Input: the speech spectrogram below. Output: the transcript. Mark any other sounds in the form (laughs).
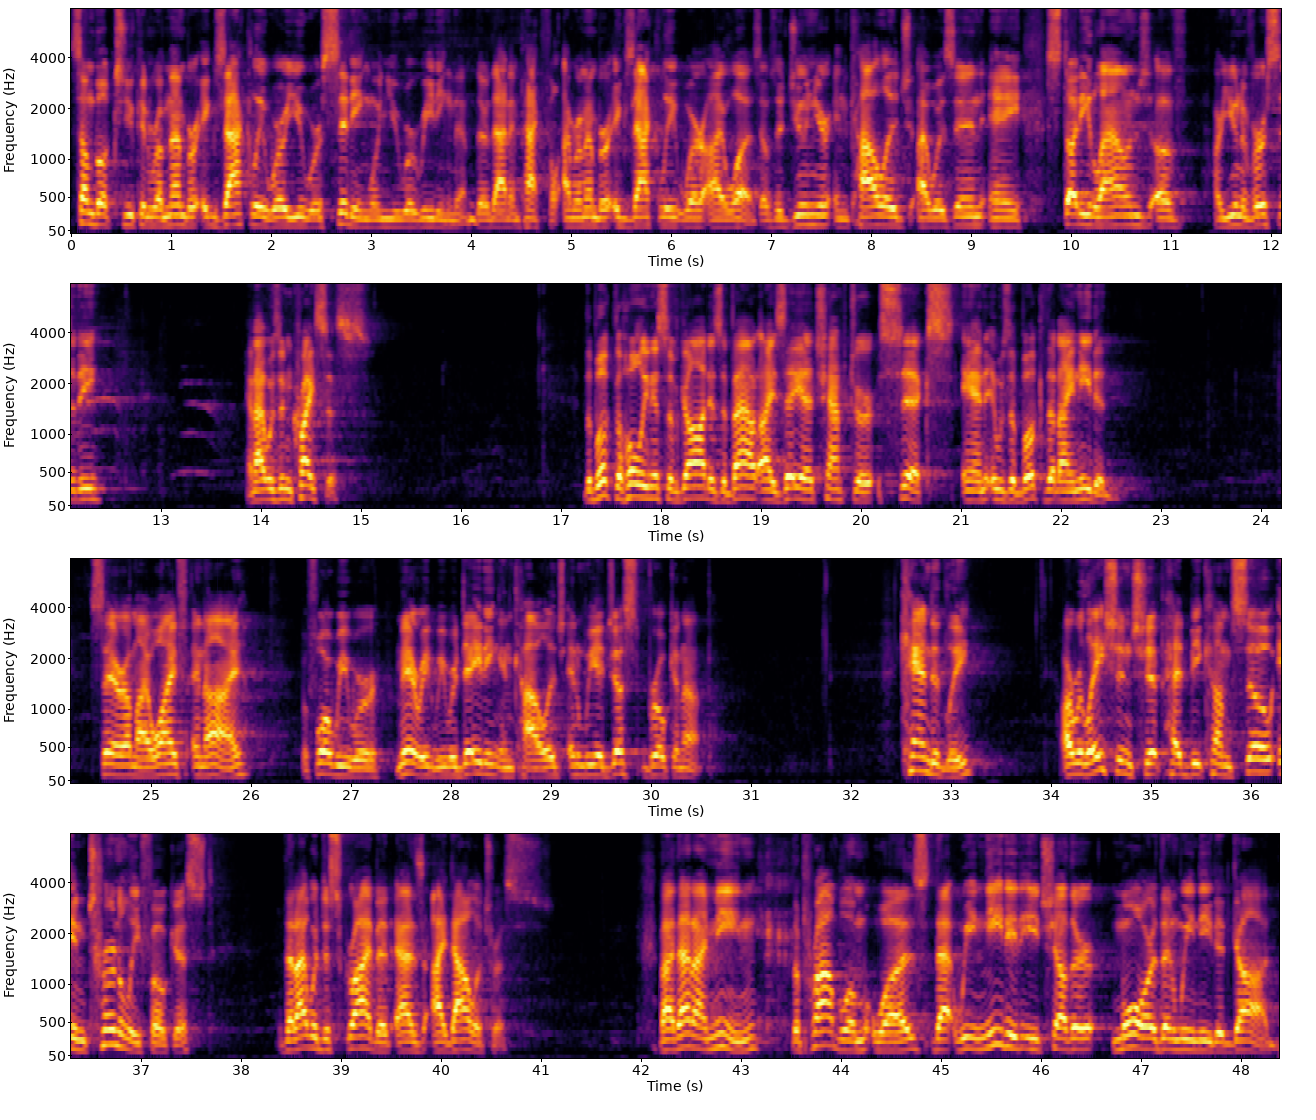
Some books you can remember exactly where you were sitting when you were reading them. They're that impactful. I remember exactly where I was. I was a junior in college. I was in a study lounge of our university and I was in crisis. The book, The Holiness of God, is about Isaiah chapter 6, and it was a book that I needed. Sarah, my wife, and I, before we were married, we were dating in college, and we had just broken up. Candidly, our relationship had become so internally focused that I would describe it as idolatrous. By that I mean the problem was that we needed each other more than we needed God.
